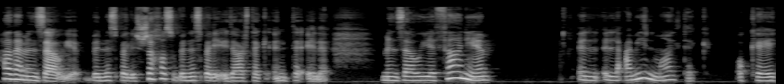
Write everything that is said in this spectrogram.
هذا من زاوية بالنسبة للشخص وبالنسبة لإدارتك أنت إله. من زاوية ثانية العميل مالتك okay؟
